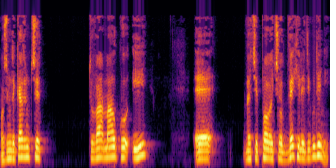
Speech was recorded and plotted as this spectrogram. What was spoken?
Можем да кажем, че това малко «и» е вече повече от 2000 години.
